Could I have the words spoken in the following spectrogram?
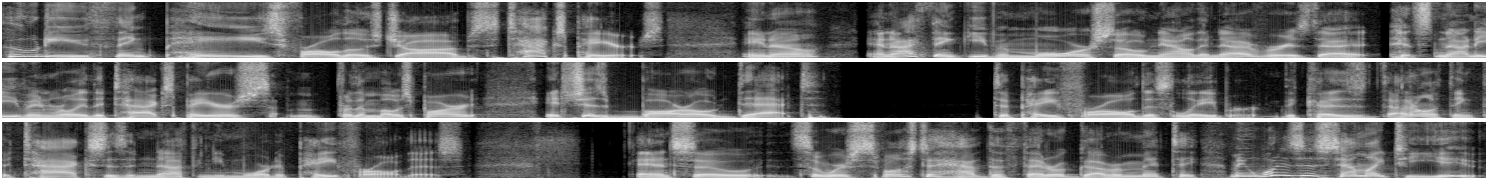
who do you think pays for all those jobs? Taxpayers, you know? And I think even more so now than ever is that it's not even really the taxpayers mm, for the most part, it's just borrowed debt to pay for all this labor because I don't think the tax is enough anymore to pay for all this. And so so we're supposed to have the federal government take I mean, what does this sound like to you?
